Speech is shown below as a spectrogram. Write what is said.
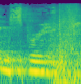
Killing spree.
